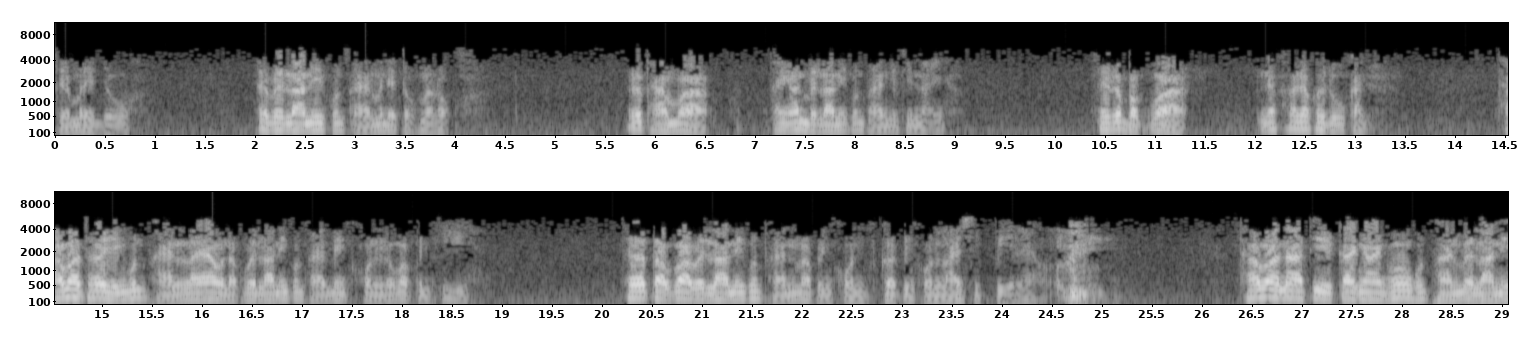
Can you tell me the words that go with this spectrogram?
เธอไม่ได้ดู แต่เวลานี้คุณแผนไม่ได้ตกนรก แล้วถามว่าถ้าอย่างนั้นเวลานี้คุณแผนอยู่ที่ไหน เธอก็บอกว่าแล้วเขาแล้วค่อยรู้กัน ถามว่าเธอเห็นคุณแผนแล้วนะเวลานี้คุณแผนเป็นคนหรือว่าเป็นผี เธอตอบว่าเวลานี้คุณแผนมาเป็นคน เกิดเป็นคนหลายสิบปีแล้วถ้าว่าหน้าที่การงานของคุณแผนเวลานี้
